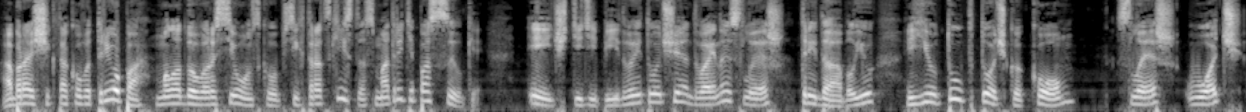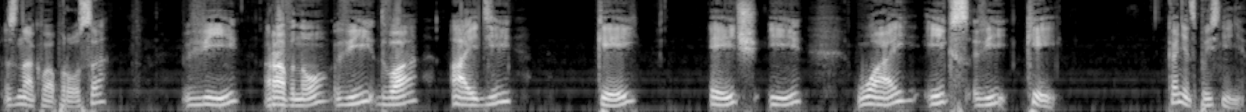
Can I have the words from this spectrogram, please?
Образчик такого трепа молодого россионского психтроцкиста смотрите по ссылке http двоеточие двойной слэш 3w youtube.com слэш watch знак вопроса v равно v2 id k H, E, Y, X, V, K. Конец пояснения.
